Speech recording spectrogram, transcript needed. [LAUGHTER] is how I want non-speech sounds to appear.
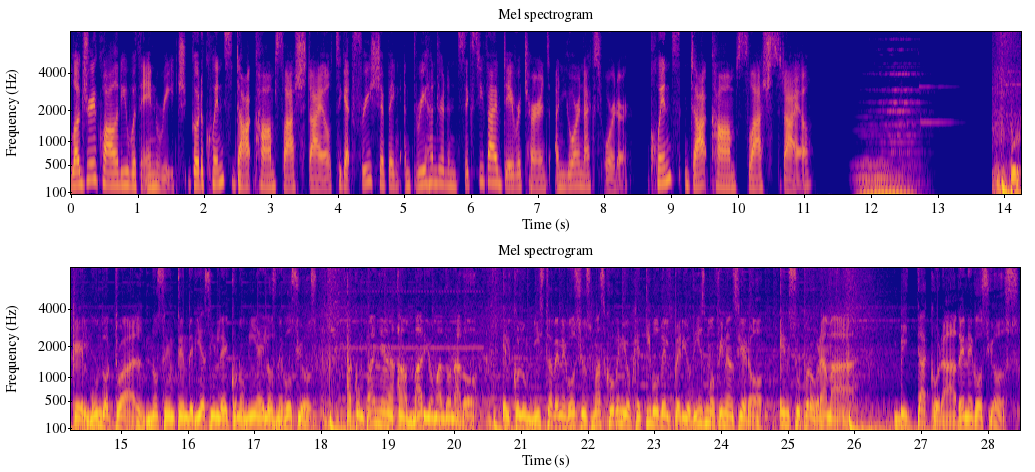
Luxury quality within reach. Go to quince.com slash style to get free shipping and 365-day returns on your next order. quince.com slash style. Porque el mundo actual no se entendería sin la economía y los negocios. Acompaña a Mario Maldonado, el columnista de negocios más joven y objetivo del periodismo financiero, en su programa Bitácora de Negocios.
